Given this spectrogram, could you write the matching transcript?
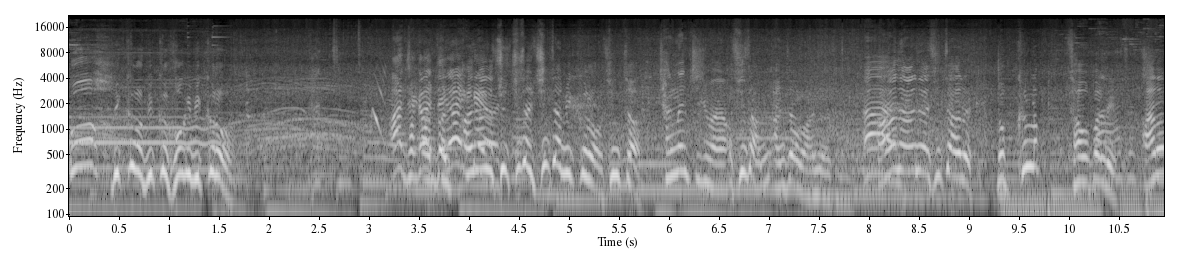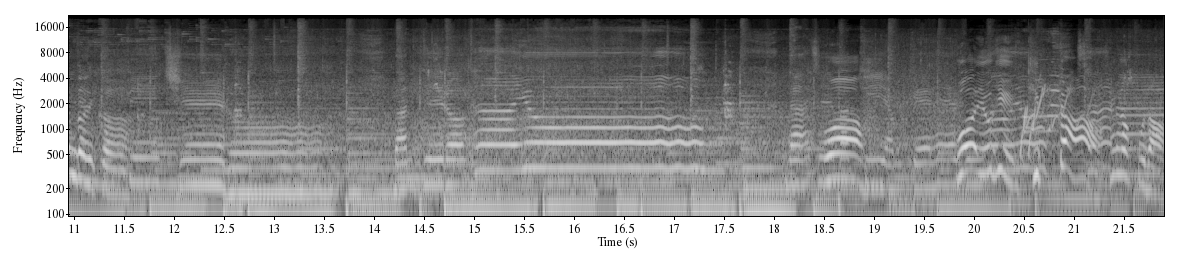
와. 미끄러, 미끄러, 거기 미끄러. 아, 잠깐, 내가 아니, 할게요. 아니, 진- 진짜, 진짜 미끄러, 진짜. 장난치지 마요. 아, 진짜 안, 안 잡아, 아니야. 아. 아니야, 아니야, 진짜 안 해. 너 클럽 잡아, 빨리. 안 한다니까. 빛으로 만들어가요 낮에 와. 함께 와 여기 깊다 생각보다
